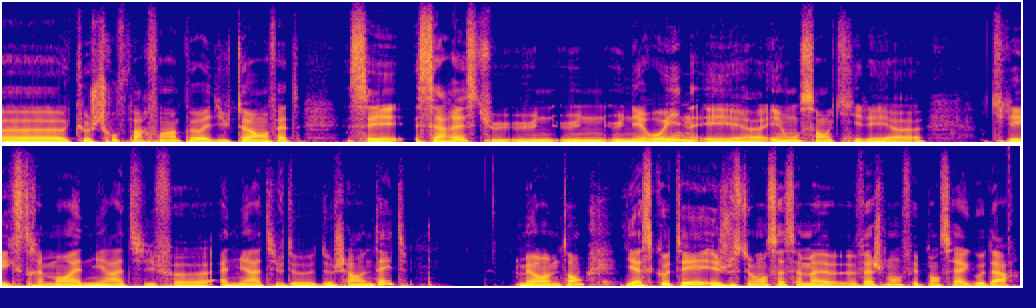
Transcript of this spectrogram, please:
euh, que je trouve parfois un peu réducteur en fait. C'est, ça reste une, une, une héroïne et, euh, et on sent qu'il est, euh, qu'il est extrêmement admiratif, admiratif de, de Sharon Tate. Mais en même temps, il y a ce côté, et justement, ça, ça m'a vachement fait penser à Godard,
